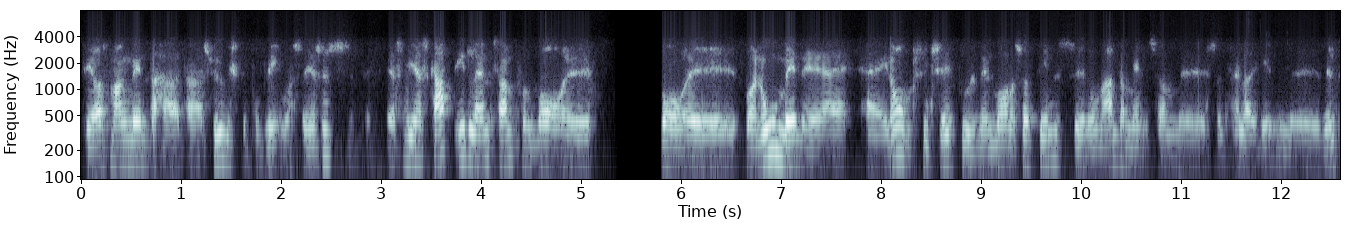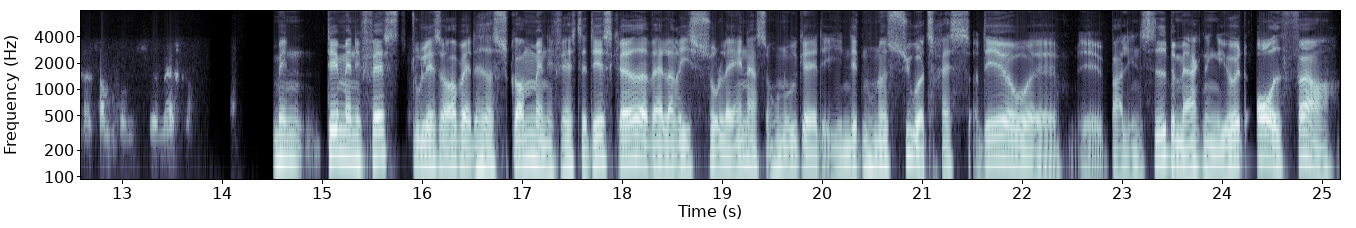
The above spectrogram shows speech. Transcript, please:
Det er også mange mænd, der har, der har psykiske problemer. Så jeg synes, altså, vi har skabt et eller andet samfund, hvor, øh, hvor, øh, hvor nogle mænd er, er enormt succesfulde, men hvor der så findes øh, nogle andre mænd, som, øh, som falder igennem øh, velfærdssamfundets øh, masker. Men det manifest, du læser op af, det hedder Skommanifestet, det er skrevet af Valerie Solanas, og hun udgav det i 1967. Og det er jo øh, øh, bare lige en sidebemærkning. I øvrigt et år før,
